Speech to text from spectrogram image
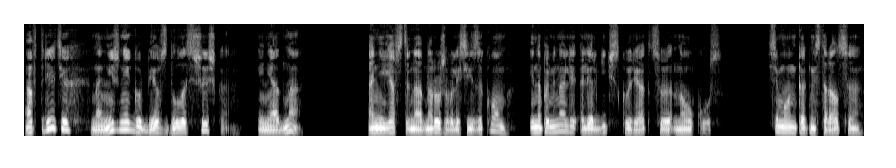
А в-третьих, на нижней губе вздулась шишка, и не одна. Они явственно обнаруживались языком и напоминали аллергическую реакцию на укус. Симон, как ни старался,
